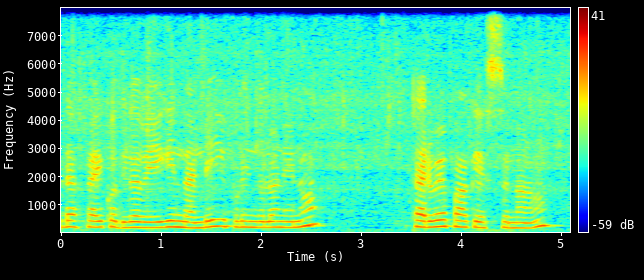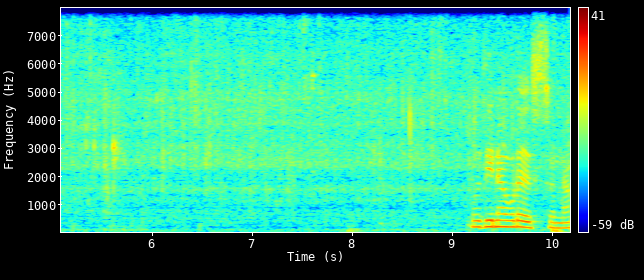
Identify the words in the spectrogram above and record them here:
గడ్డ ఫ్రై కొద్దిగా వేగిందండి. ఇప్పుడు ఇందులో నేను కరివేపాకు వేస్తున్నాను. పుదీనా కూడా వేస్తున్నా.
